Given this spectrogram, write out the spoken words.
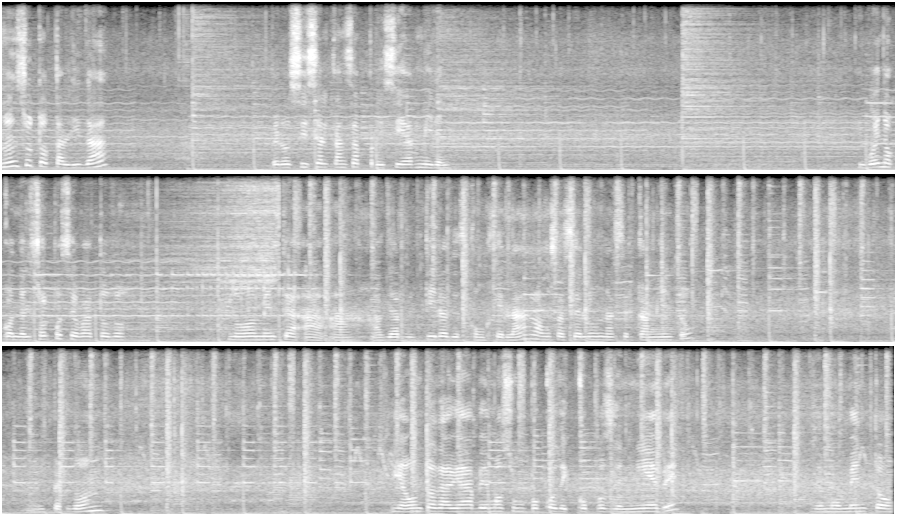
no en su totalidad. Pero sí se alcanza a apreciar, miren. Y bueno, con el sol pues se va todo nuevamente a, a, a derretir, a descongelar. Vamos a hacerle un acercamiento. Perdón. Y aún todavía vemos un poco de copos de nieve. De momento,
